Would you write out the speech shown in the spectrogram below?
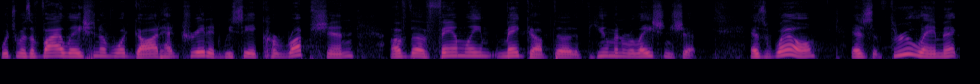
which was a violation of what God had created. We see a corruption of the family makeup, the human relationship. As well as through Lamech,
